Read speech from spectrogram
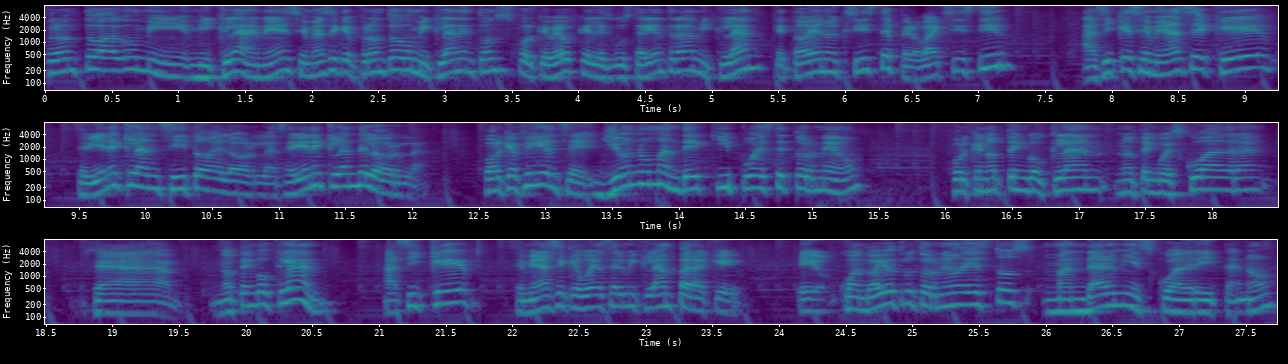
Pronto hago mi, mi clan, ¿eh? Se me hace que pronto hago mi clan entonces porque veo que les gustaría entrar a mi clan, que todavía no existe, pero va a existir. Así que se me hace que se viene clancito del Orla, se viene clan del Orla. Porque fíjense, yo no mandé equipo a este torneo porque no tengo clan, no tengo escuadra, o sea, no tengo clan. Así que se me hace que voy a hacer mi clan para que eh, cuando hay otro torneo de estos, mandar mi escuadrita, ¿no?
